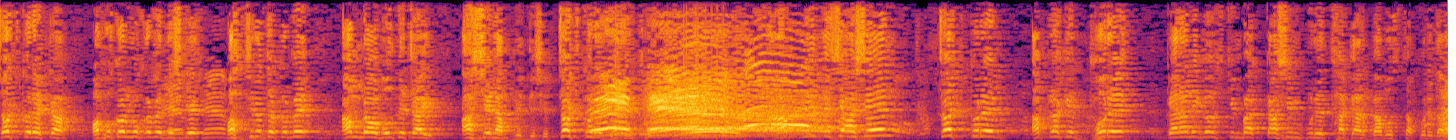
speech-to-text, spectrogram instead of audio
চট করে একটা অপকর্ম করবে দেশকে অস্থিরতা করবে আমরাও বলতে চাই আসেন আপনি দেশে চট করে আপনি দেশে আসেন চট করে আপনাকে ধরে কেরানীগঞ্জ কিংবা কাশিমপুরে থাকার ব্যবস্থা করে দেওয়া।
